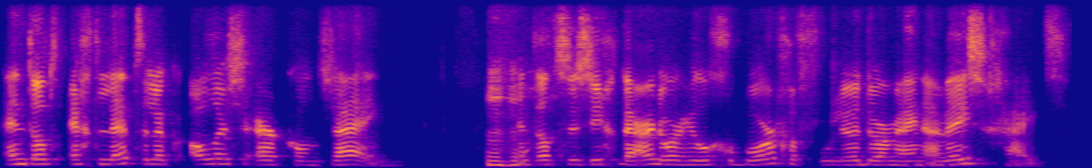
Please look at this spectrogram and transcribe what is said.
En dat echt letterlijk alles er kan zijn. Mm-hmm. En dat ze zich daardoor heel geborgen voelen door mijn aanwezigheid.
